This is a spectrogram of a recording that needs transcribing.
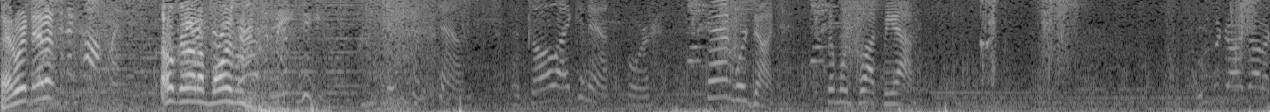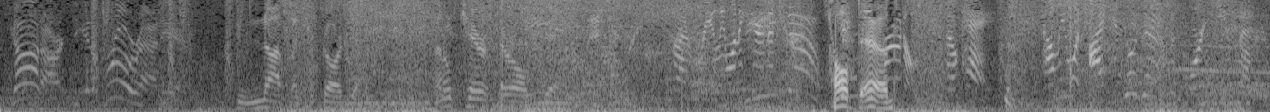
And we did it! Oh god, I'm poisoned. That's all I can ask for. And we're done. Someone clock me out. Who's the guy got a God Arc to get a brew around here? Do not let your guard down. I don't care if they're all dead. So I really want to hear the truth. You All dead. Brutal. It's okay. Tell me what I can do to support you better.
